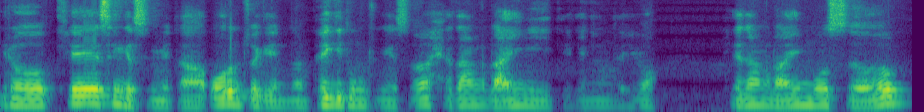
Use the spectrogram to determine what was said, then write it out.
이렇게 생겼습니다. 오른쪽에 있는 백이동 중에서 해당 라인이 되겠는데요. 해당 라인 모습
